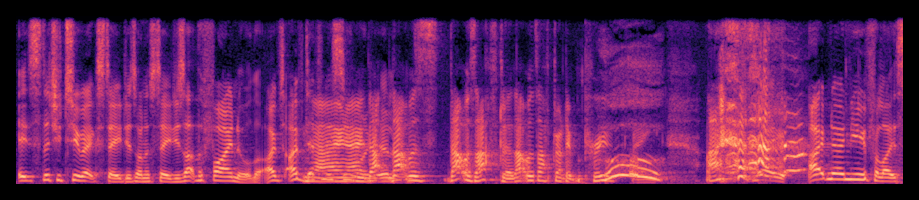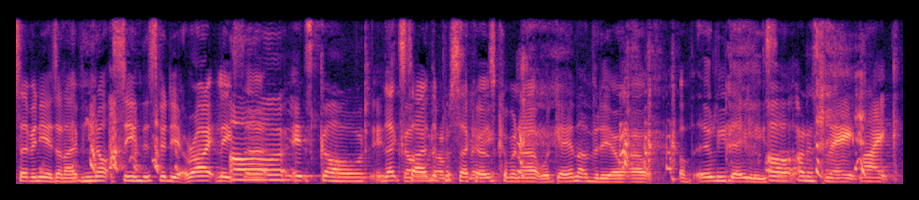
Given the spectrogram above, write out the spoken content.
It's literally two X stages on a stage. Is that the final? That I've I've definitely no, seen no, that, that was that was after. That was after I'd improved. Wait, I've known you for like seven years and I've not seen this video. Right, Lisa. Oh, it's gold. It's Next gold, time the honestly. is coming out, we're getting that video out of early day Lisa. Oh, honestly, like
